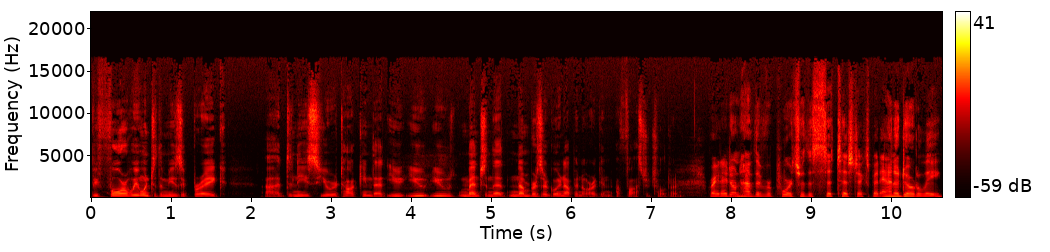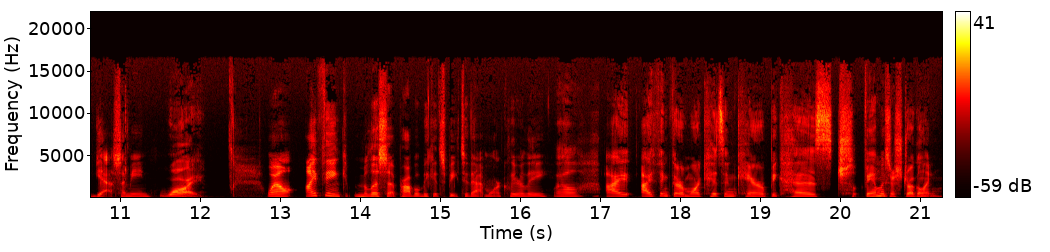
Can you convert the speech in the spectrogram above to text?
before we went to the music break, uh, Denise, you were talking that you, you you mentioned that numbers are going up in Oregon of foster children. Right. I don't have the reports or the statistics, but anecdotally, yes. I mean, why? Well, I think Melissa probably could speak to that more clearly. Well, I I think there are more kids in care because ch- families are struggling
